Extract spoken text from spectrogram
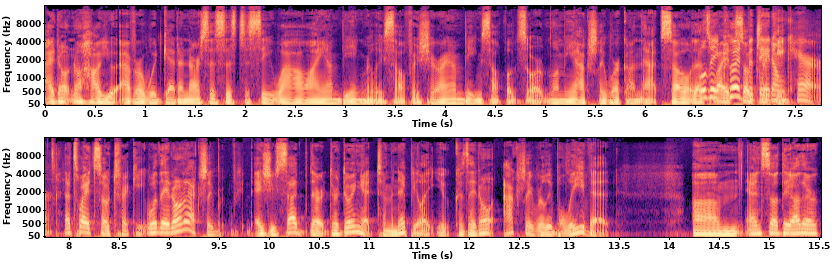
I don't know how you ever would get a narcissist to see, wow, I am being really selfish here. I am being self-absorbed. Let me actually work on that. So that's well, they why could, it's so but tricky. they don't care. That's why it's so tricky. Well, they don't actually, as you said, they're they're doing it to manipulate you because they don't actually really believe it. Um, and so the other,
